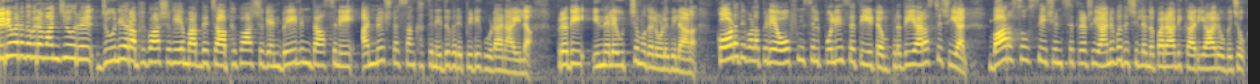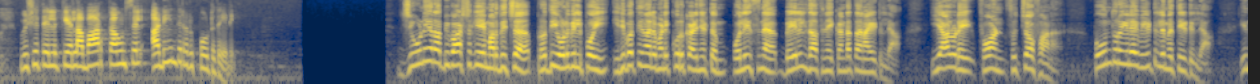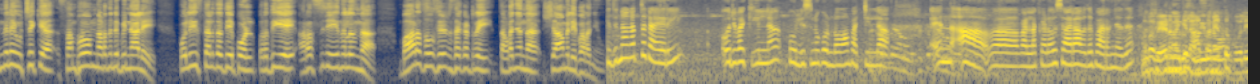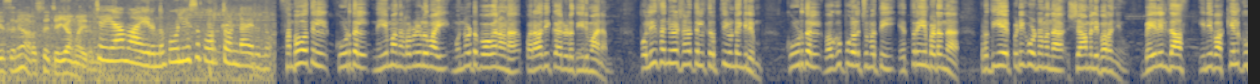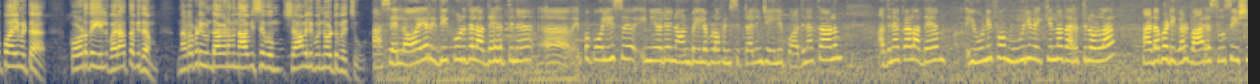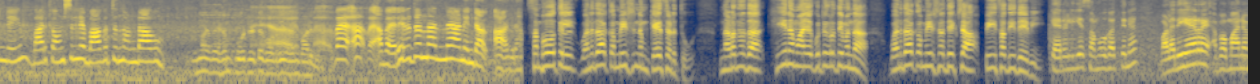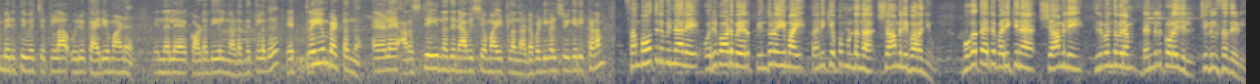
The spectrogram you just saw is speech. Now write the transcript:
Thiruvananthapuram അഞ്ചൂരിൽ junior അഭിഭാഷകയെ മർദ്ദിച്ച അഭിഭാഷകൻ ബേലിൻദാസിനെ ദാസിനെ അന്വേഷണ സംഘത്തിന് ഇതുവരെ പിടികൂടാനായില്ല. പ്രതി ഇന്നലെ ഉച്ച മുതൽ ഒളിവിലാണ്. കോടതി വളപ്പിലെ ഓഫീസിൽ പോലീസ് എത്തിയിട്ടും പ്രതിയെ അറസ്റ്റ് ചെയ്യാൻ ബാർ അസോസിയേഷൻ സെക്രട്ടറി അനുവദിച്ചില്ലെന്ന് പരാതിക്കാരി ആരോപിച്ചു. വിഷയത്തിൽ കേരള ബാർ കൌൺസിൽ അടിയന്തര റിപ്പോർട്ട് തേടി. ജൂനിയർ അഭിഭാഷകയെ മർദ്ദിച്ച് പ്രതി ഒളിവിൽ പോയി ഇരുപത്തിനാല് മണിക്കൂർ കഴിഞ്ഞിട്ടും പോലീസിന് ബെയിലിൻ ദാസിനെ കണ്ടെത്താനായിട്ടില്ല. ഇയാളുടെ ഫോൺ സ്വിച്ച് ഓഫ് ആണ്. പൂന്തുറയിലെ വീട്ടിലും എത്തിയിട്ടില്ല. ഇന്നലെ ഉച്ചയ്ക്ക് സംഭവം നടന്നതിന് പിന്നാലെ പോലീസ് സ്ഥലത്തെത്തിയപ്പോൾ പ്രതിയെ അറസ്റ്റ് ചെയ്യുന്നില്ലെന്ന് ബാർ അസോസിയേഷൻ സെക്രട്ടറി തടഞ്ഞെന്ന് ശ്യാമലി പറഞ്ഞു. ഇതിനകത്ത് കയറി ഒരു വക്കീലിനെ പോലീസിന് കൊണ്ടുപോകാൻ പറ്റില്ല എന്ന് ആ വള്ളക്കടവ് സാറാ അത് പറഞ്ഞത്. അപ്പൊ വേണമെങ്കിൽ ആ സമയത്ത് പോലീസിന് അറസ്റ്റ് ചെയ്യാമായിരുന്നു. ചെയ്യാമായിരുന്നു. പോലീസ് പുറത്തുണ്ടായിരുന്നു. സംഭവത്തിൽ കൂടുതൽ നിയമ നടപടികളുമായി മുന്നോട്ട് പോകാനാണ് പരാതിക്കാരുടെ തീരുമാനം. പോലീസ് അന്വേഷണത്തിൽ തൃപ്തിയുണ്ടെങ്കിലും കൂടുതൽ വകുപ്പുകൾ ചുമത്തി എത്രയും പെട്ടെന്ന് പ്രതിയെ പിടികൂടണമെന്ന് ശ്യാമലി പറഞ്ഞു. ബെയിലിൻ ദാസ് ഇനി വക്കീൽ കുപ്പായമിട്ട് കോടതിയിൽ വരാത്ത വിധം നടപടി ഉണ്ടാകണമെന്ന ആവശ്യവും ശ്യാമലി മുന്നോട്ട് വെച്ചു. ലോയർ ഇതിൽ കൂടുതൽ അദ്ദേഹത്തിന് ഇപ്പൊ പോലീസ് ഒരു നോൺ ബെയിലബിൾ ഓഫൻസ് ഇട്ടാലും ജയിലിൽ പോകും. അതിനേക്കാളും അതിനേക്കാൾ അദ്ദേഹം യൂണിഫോം ഊരി വെക്കുന്ന തരത്തിലുള്ള നടപടികൾ ബാർ അസോസിയേഷന്റെയും ബാർ കൗൺസിലിന്റെ ഭാഗത്തു വരരുതെന്ന് തന്നെയാണ് എന്റെ ആഗ്രഹം. സംഭവത്തിൽ വനിതാ കമ്മീഷനും കേസെടുത്തു. നടന്നത് ഹീനമായ കുറ്റകൃത്യമെന്ന് വനിതാ കമ്മീഷൻ അധ്യക്ഷ പി സതീദേവി. കേരളീയ സമൂഹത്തിന് വളരെയേറെ അപമാനം വരുത്തി വെച്ചിട്ടുള്ള ഒരു കാര്യമാണ് ഇന്നലെ കോടതിയിൽ നടന്നിട്ടുള്ളത്. എത്രയും പെട്ടെന്ന് അയാളെ അറസ്റ്റ് ചെയ്യുന്നതിനാവശ്യമായിട്ടുള്ള നടപടികൾ സ്വീകരിക്കണം. സംഭവത്തിന് പിന്നാലെ ഒരുപാട് പേർ പിന്തുണയുമായി തനിക്കൊപ്പമുണ്ടെന്ന് ശ്യാമലി പറഞ്ഞു. മുഖത്തേറ്റ പരിക്കിന് ശ്യാമലി തിരുവനന്തപുരം ഡെന്റൽ കോളേജിൽ ചികിത്സ തേടി.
